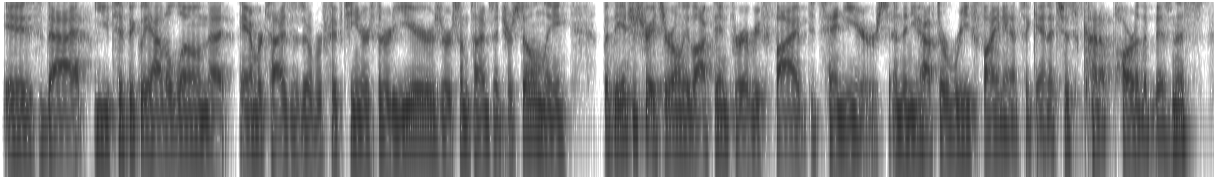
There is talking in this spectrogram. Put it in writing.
is that you typically have a loan that amortizes over 15 or 30 years or sometimes interest only but the interest rates are only locked in for every 5 to 10 years and then you have to refinance again. It's just kind of part of the business.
